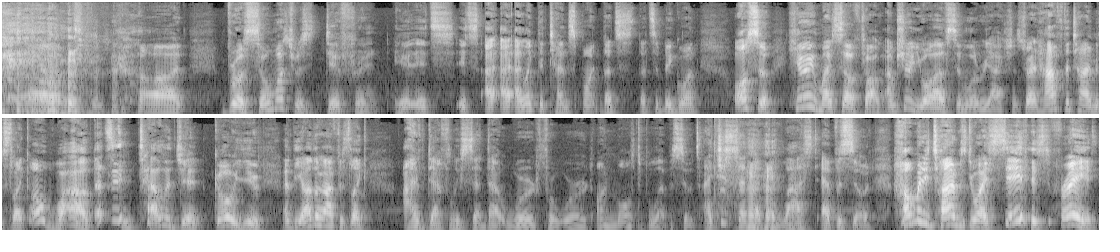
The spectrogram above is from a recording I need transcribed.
Oh my god. Bro so much was different. It, it's it's I, I I like the tense point. That's that's a big one. Also hearing myself talk i'm sure you all have similar reactions right? Half the time it's like oh wow that's intelligent. Go you. And the other half is like i've definitely said that word for word on multiple episodes. I just said that the last episode. How many times do i say this phrase?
